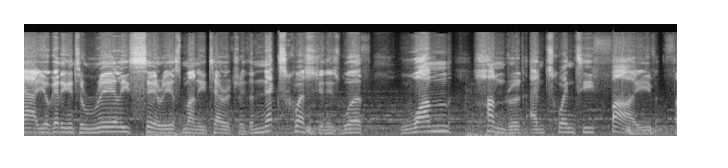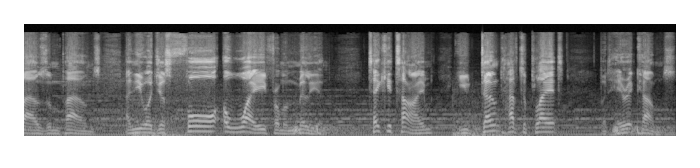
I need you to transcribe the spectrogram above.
Now you're getting into really serious money territory. The next question is worth £125,000 and you are just four away from a million. Take your time, you don't have to play it, but here it comes.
